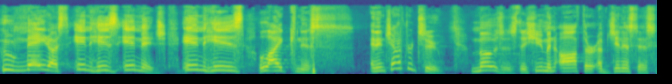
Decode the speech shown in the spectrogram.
who made us in His image, in His likeness. And in chapter 2, Moses, the human author of Genesis,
